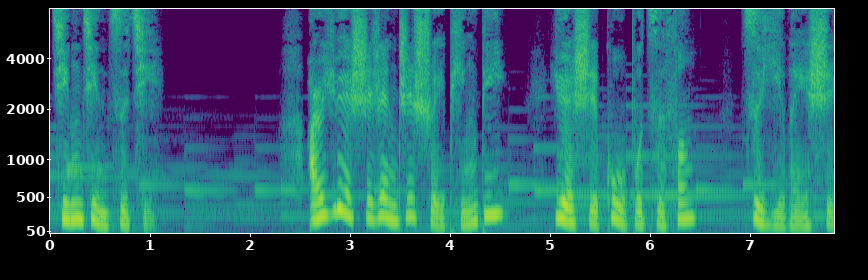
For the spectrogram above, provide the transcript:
精进自己；而越是认知水平低，越是固步自封。自以为是。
